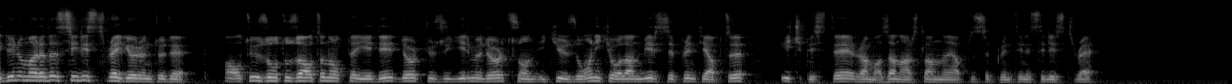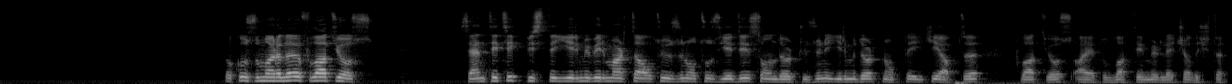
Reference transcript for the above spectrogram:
Yedi numarada Silistre görüntüde. 636.7, 400'ü 24 son 200'ü 12 olan bir sprint yaptı. İç pistte Ramazan Arslan'la yaptı sprintini Silistre. 9 numaralı Flatios. Sentetik pistte 21 Mart'ta 600'ün 37, son 400'ünü 24.2 yaptı. Flatios Ayetullah Demir'le çalıştı.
